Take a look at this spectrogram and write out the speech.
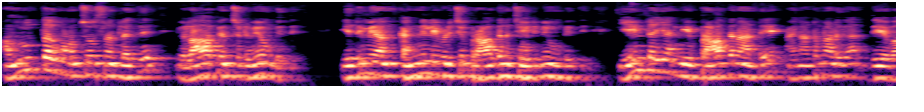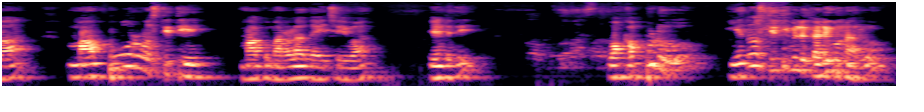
అంత మనం చూసినట్లయితే విలాపించడమే ఉండేది ఎదిమి కన్నీళ్ళు విడిచి ప్రార్థన చేయడమే ఉండేది ఏంటయ్యా నీ ప్రార్థన అంటే? ఆయన అంటున్నాడుగా దేవా మా పూర్వ స్థితి మాకు మరలా దయచేయవా? ఏంటిది? ఒకప్పుడు ఏదో స్థితి వీళ్ళు కలిగి ఉన్నారు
